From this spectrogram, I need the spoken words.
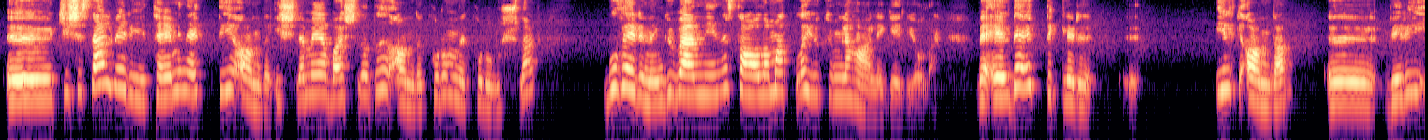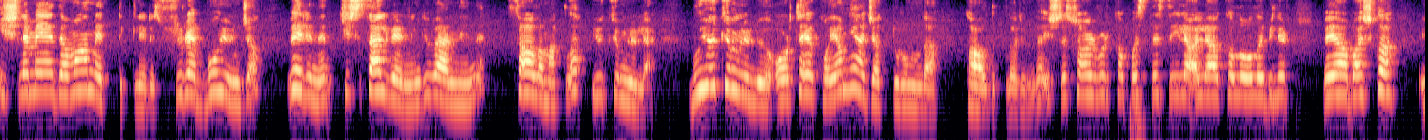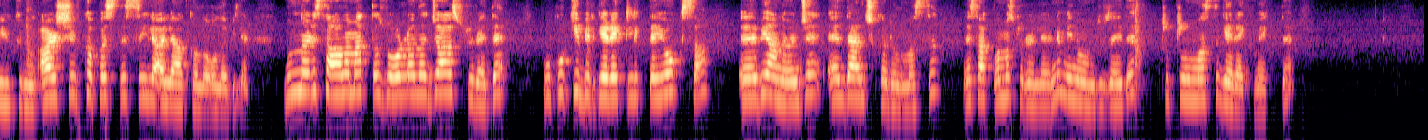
e, kişisel veriyi temin ettiği anda, işlemeye başladığı anda kurum ve kuruluşlar bu verinin güvenliğini sağlamakla yükümlü hale geliyorlar. Ve elde ettikleri e, ilk anda e, veriyi işlemeye devam ettikleri süre boyunca verinin, kişisel verinin güvenliğini sağlamakla yükümlüler. Bu yükümlülüğü ortaya koyamayacak durumda kaldıklarında işte server kapasitesiyle alakalı olabilir veya başka yükümlü arşiv kapasitesiyle alakalı olabilir. Bunları sağlamakta zorlanacağı sürede hukuki bir gereklilik de yoksa e, bir an önce elden çıkarılması ve saklama sürelerinin minimum düzeyde tutulması gerekmekte.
